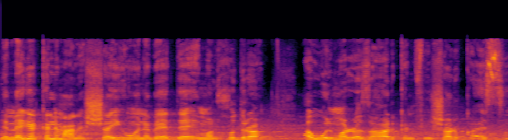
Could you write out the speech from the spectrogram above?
لما أجي أتكلم على الشاي هو نبات دائم الخضرة. أول مرة ظهر كان في شرق آسيا.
